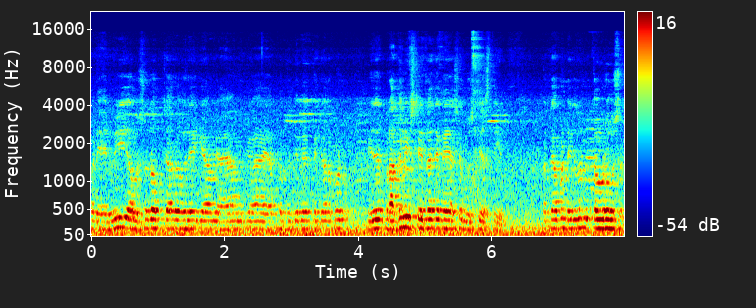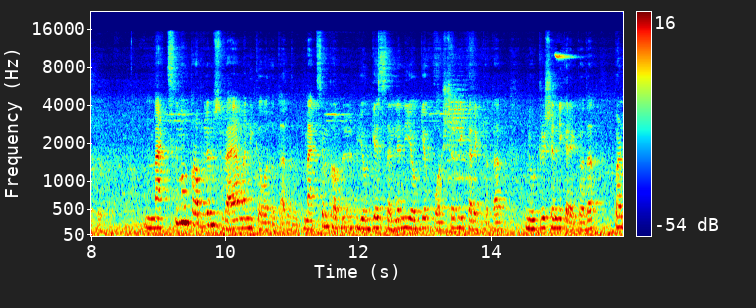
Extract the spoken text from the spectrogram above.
पण एरवी औषधोपचार वगैरे किंवा व्यायाम किंवा या पद्धतीने त्याच्यावर आपण हे जे प्राथमिक स्टेजला ज्या काही अशा गोष्टी असतील तर त्या आपण त्याच्यातून कव्हर होऊ शकतो. मॅक्सिमम प्रॉब्लेम्स व्यायामाने कवर होतात. मॅक्सिमम प्रॉब्लेम योग्य सल्ल्याने योग्य पॉश्चरनी करेक्ट होतात न्यूट्रिशननी करेक्ट होतात. पण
